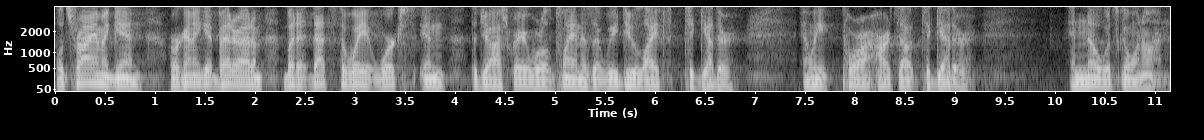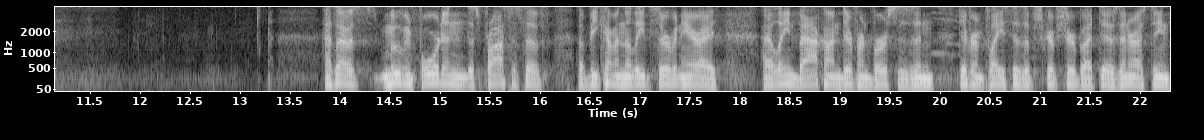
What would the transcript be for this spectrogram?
We'll try them again. We're going to get better at them. But it, that's the way it works in the Josh Gray World Plan is that we do life together and we pour our hearts out together and know what's going on as I was moving forward in this process of, of becoming the lead servant here, I, I leaned back on different verses in different places of Scripture. But it was interesting.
